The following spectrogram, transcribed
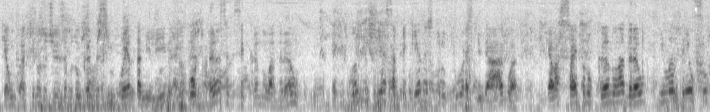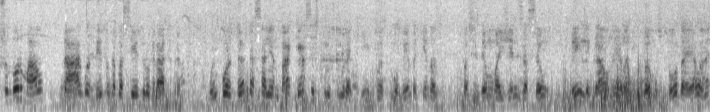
que é um, aqui nós utilizamos um cano de 50 milímetros. A importância desse cano ladrão é que quando encher essa pequena estrutura aqui de água, ela sai pelo cano ladrão e mantém o fluxo normal da água dentro da bacia hidrográfica. O importante é salientar que essa estrutura aqui, nós estamos vendo aqui, nós, nós fizemos uma higienização bem legal nela, limpamos toda ela, né?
